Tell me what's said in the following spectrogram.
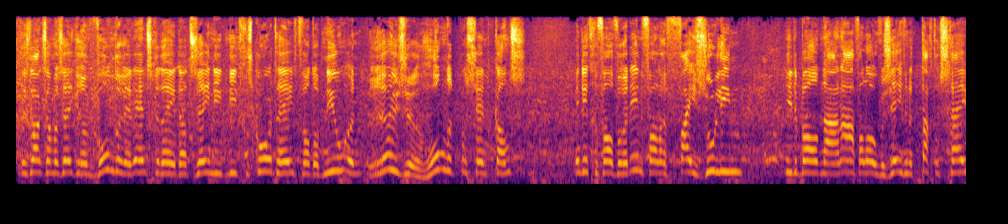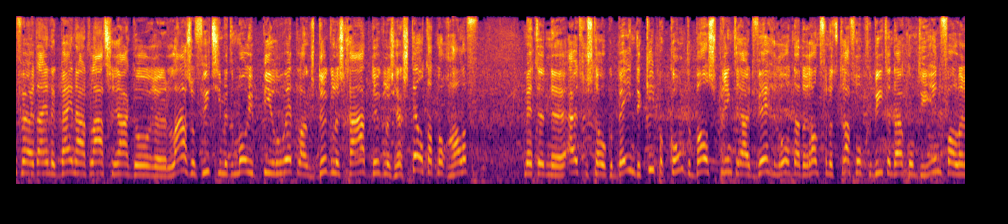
Het is langzaam maar zeker een wonder in Enschede dat Zenit niet gescoord heeft. Want opnieuw een reuze 100% kans. In dit geval voor een invaller Faizoulin. Die de bal na een aanval over 87 schijven. Uiteindelijk bijna het laatste raakt door uh, Lazovic. Die met een mooie pirouette langs Douglas gaat. Douglas herstelt dat nog half. Met een uh, uitgestoken been. De keeper komt. De bal springt eruit weg. Rolt naar de rand van het strafhopgebied. En daar komt die invaller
